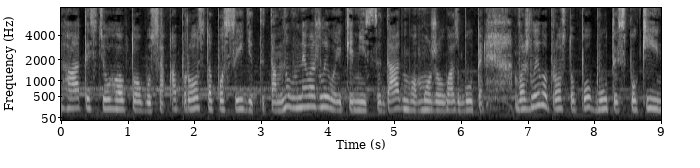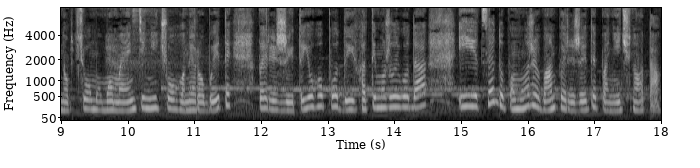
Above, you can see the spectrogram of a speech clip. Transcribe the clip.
вибігати з цього автобуса, а просто посидіти там. Ну неважливо, яке місце да, може у вас бути. Важливо просто побути спокійно в цьому моменті, нічого не робити, пережити його, подихати, можливо, да, і це допоможе вам пережити панічну атаку.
